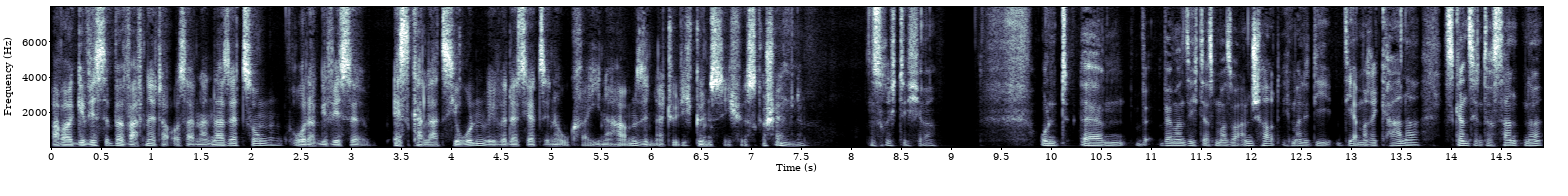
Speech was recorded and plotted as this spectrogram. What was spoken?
aber gewisse bewaffnete Auseinandersetzungen oder gewisse Eskalationen, wie wir das jetzt in der Ukraine haben, sind natürlich günstig fürs Geschäft. Mhm. Das ist richtig, ja. Und ähm, wenn man sich das mal so anschaut, ich meine, die, die Amerikaner, das ist ganz interessant, ne?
